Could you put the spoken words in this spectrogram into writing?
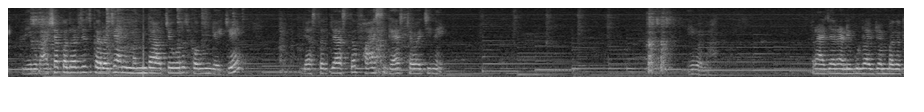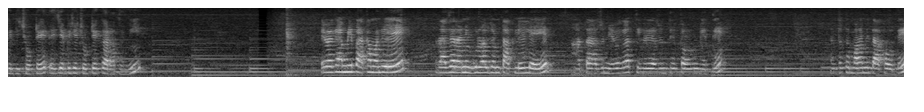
आणि हे बघा अशा कलरचेच करायचे आणि मंद आचेवरच करून घ्यायचे. जास्त जास्त फास्ट गॅस ठेवायची नाही. हे बघा. राजा राणी गुलाबजाम बघा किती छोटे आहेत. त्याच्यापेक्षा छोटे करा तुम्ही. हे बघा मी पाकामध्ये राजा राणी गुलाबजाम टाकलेले आहेत. आता अजून हे बघा तिकडे अजून ते तळून घेते. नंतर तुम्हाला मी दाखवते.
